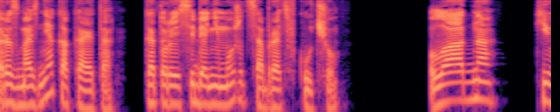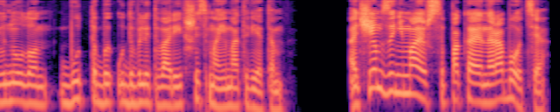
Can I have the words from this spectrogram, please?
размазня какая-то, которая себя не может собрать в кучу. «Ладно», — кивнул он, будто бы удовлетворившись моим ответом. «А чем занимаешься, пока я на работе?»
